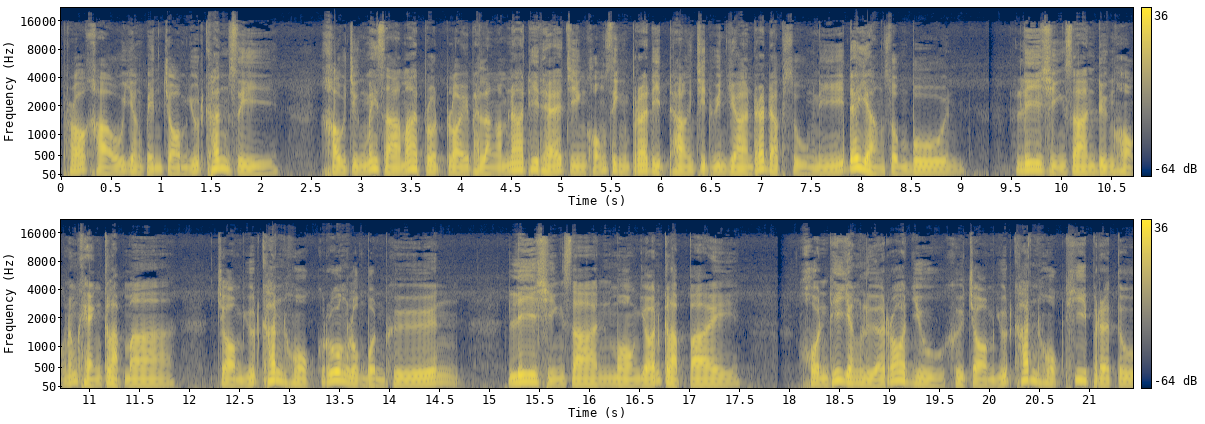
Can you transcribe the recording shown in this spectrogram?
เพราะเขายังเป็นจอมยุทธขั้นสี่เขาจึงไม่สามารถปลดปล่อยพลังอำนาจที่แท้จริงของสิ่งประดิษฐ์ทางจิตวิญญาณระดับสูงนี้ได้อย่างสมบูรณ์ ลี่ฉิงซานดึงหอกน้ำแข็งกลับมา จอมยุทธขั้นหกร่วงลงบนพื้น ลี่ฉิงซานมองย้อนกลับไป คนที่ยังเหลือรอดอยู่คือจอมยุทธขั้นหกที่ประตู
